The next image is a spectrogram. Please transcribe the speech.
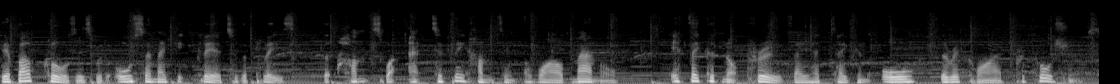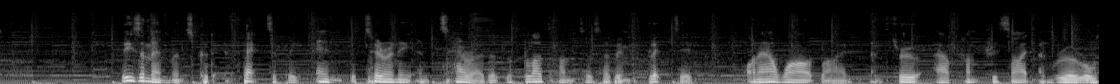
The above clauses would also make it clear to the police that hunts were actively hunting a wild mammal if they could not prove they had taken all the required precautions. These amendments could effectively end the tyranny and terror that the blood hunters have inflicted on our wildlife and through our countryside and rural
